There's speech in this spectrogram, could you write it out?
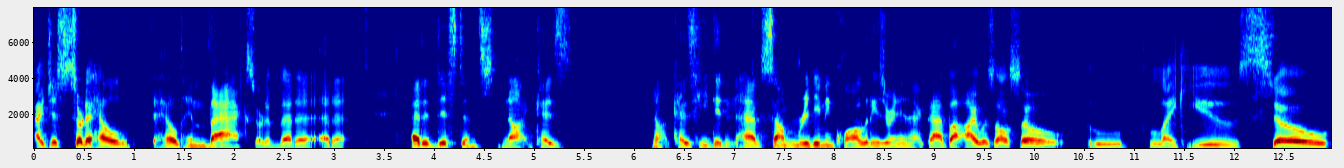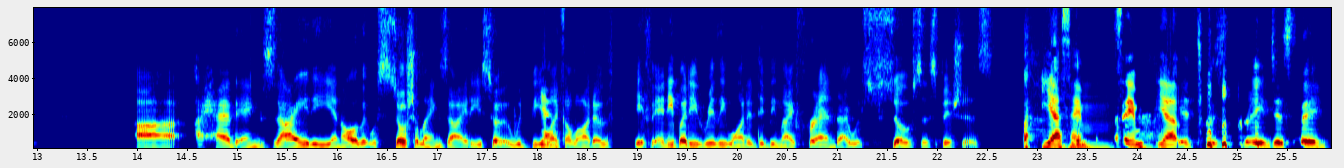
I just sort of held held him back, sort of at a at a at a distance, not because not because he didn't have some redeeming qualities or anything like that, but I was also like you, so uh, I had anxiety, and all of it was social anxiety. So it would be Yes. like a lot of if anybody really wanted to be my friend, I was so suspicious. Yeah, same. Mm. Same. Yeah. It's the strangest thing.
